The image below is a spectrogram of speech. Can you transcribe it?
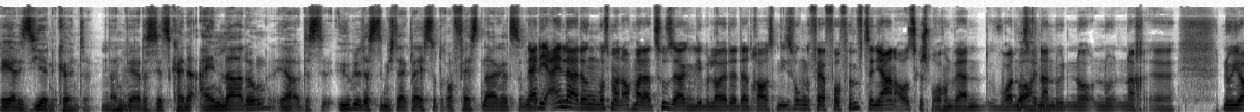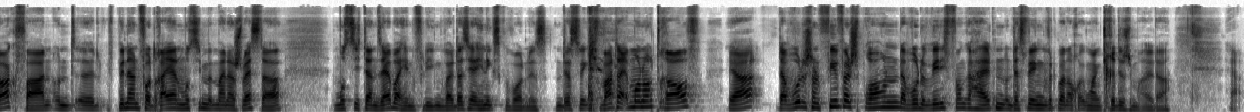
realisieren könnte. Mhm. Dann wäre das jetzt keine Einladung. Ja, das ist übel, dass du mich da gleich so drauf festnagelst. Na, die Einladung muss man auch mal dazu sagen, liebe Leute da draußen, die ist ungefähr vor 15 Jahren ausgesprochen werden worden, dass wir dann Worden. nur, nur nach äh, New York fahren. Und äh, ich bin dann vor drei Jahren, musste ich mit meiner Schwester, musste ich dann selber hinfliegen, weil das ja hier nichts geworden ist. Und deswegen, ich warte immer noch drauf. Ja, da wurde schon viel versprochen, da wurde wenig von gehalten und deswegen wird man auch irgendwann kritisch im Alter. Ja.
